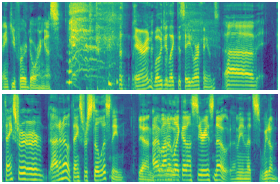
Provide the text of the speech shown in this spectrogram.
Thank you for adoring us. Aaron, what would you like to say to our fans? Uh, thanks for, I don't know, thanks for still listening. Yeah, no, I want to really. like on a serious note. I mean, that's, we don't,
